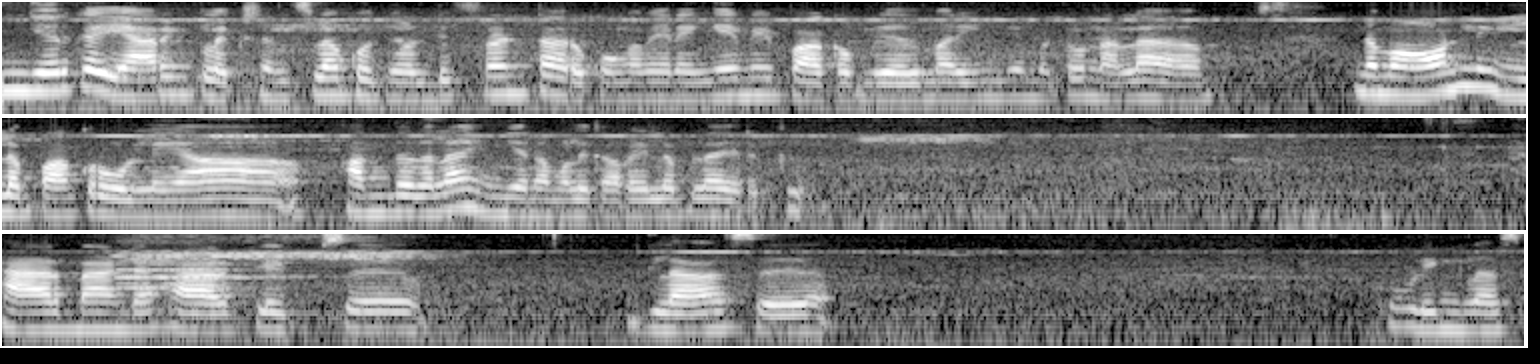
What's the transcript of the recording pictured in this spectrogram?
இங்கே இருக்க இயரிங் கலெக்ஷன்ஸ்லாம் கொஞ்சம் டிஃப்ரெண்ட்டாக இருக்குங்க. வேறு எங்கேயுமே பார்க்க முடியாது. மாதிரி இங்கே மட்டும் நல்லா நம்ம ஆன்லைனில் பார்க்குறோம் இல்லையா? அந்த இதெல்லாம் இங்கே நம்மளுக்கு அவைலபிளாக இருக்குது hair band hair clips glass cooling glass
